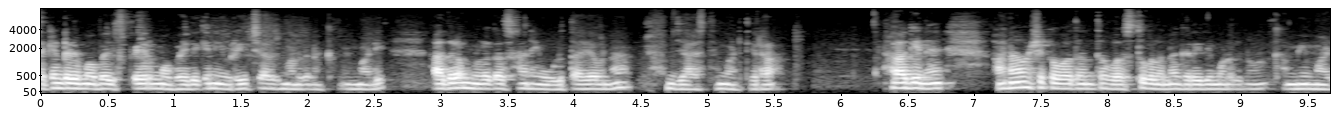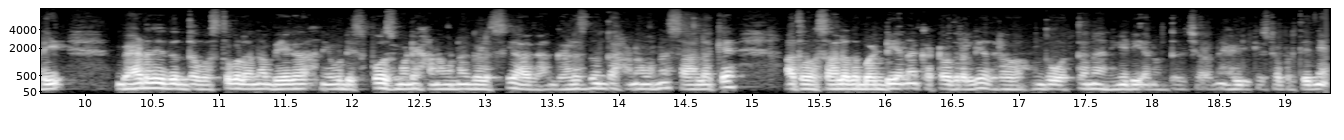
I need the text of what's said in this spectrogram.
ಸೆಕೆಂಡರಿ ಮೊಬೈಲ್ ಸ್ಪೇರ್ ಮೊಬೈಲಿಗೆ ನೀವು ರೀಚಾರ್ಜ್ ಮಾಡೋದನ್ನು ಕಮ್ಮಿ ಮಾಡಿ. ಅದರ ಮೂಲಕ ಸಹ ನೀವು ಉಳಿತಾಯವನ್ನು ಜಾಸ್ತಿ ಮಾಡ್ತೀರಾ? ಹಾಗೆಯೇ ಅನಾವಶ್ಯಕವಾದಂಥ ವಸ್ತುಗಳನ್ನು ಖರೀದಿ ಮಾಡೋದನ್ನು ಕಮ್ಮಿ ಮಾಡಿ ಬೇಡದಿದ್ದಂಥ ವಸ್ತುಗಳನ್ನು ಬೇಗ ನೀವು ಡಿಸ್ಪೋಸ್ ಮಾಡಿ ಹಣವನ್ನು ಗಳಿಸಿ, ಆಗ ಗಳಿಸಿದಂಥ ಹಣವನ್ನು ಸಾಲಕ್ಕೆ ಅಥವಾ ಸಾಲದ ಬಡ್ಡಿಯನ್ನು ಕಟ್ಟೋದರಲ್ಲಿ ಅದರ ಒಂದು ಒತ್ತನ್ನು ನೀಡಿ ಅನ್ನೋಂಥ ವಿಚಾರನ ಹೇಳಲಿಕ್ಕೆ ಇಷ್ಟಪಡ್ತೀನಿ.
